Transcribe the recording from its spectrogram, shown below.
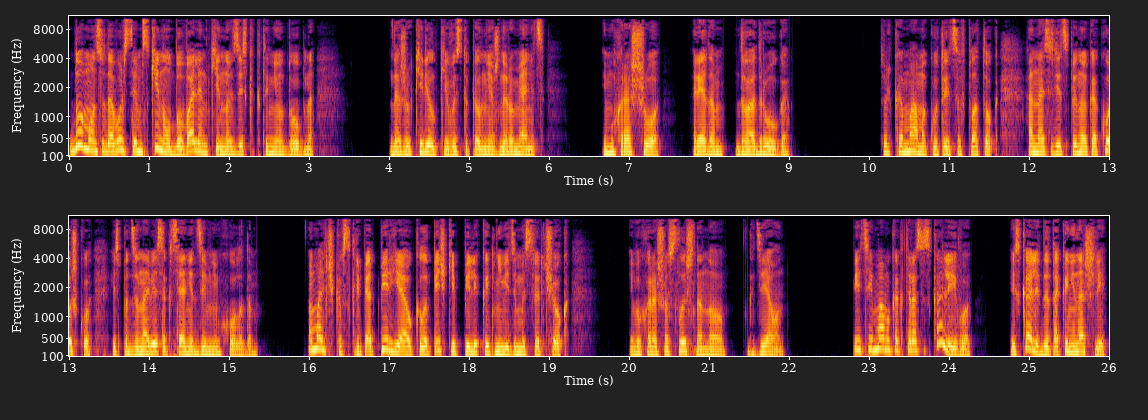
Дома он с удовольствием скинул бы валенки, но здесь как-то неудобно. Даже у Кириллки выступил нежный румянец. Ему хорошо, рядом два друга. Только мама кутается в платок. Она сидит спиной к окошку, из-под занавесок тянет зимним холодом. У мальчиков скрипят перья, а около печки пиликает невидимый сверчок. Его хорошо слышно, но где он? Петя и мама как-то раз искали его. Искали, да так и не нашли.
